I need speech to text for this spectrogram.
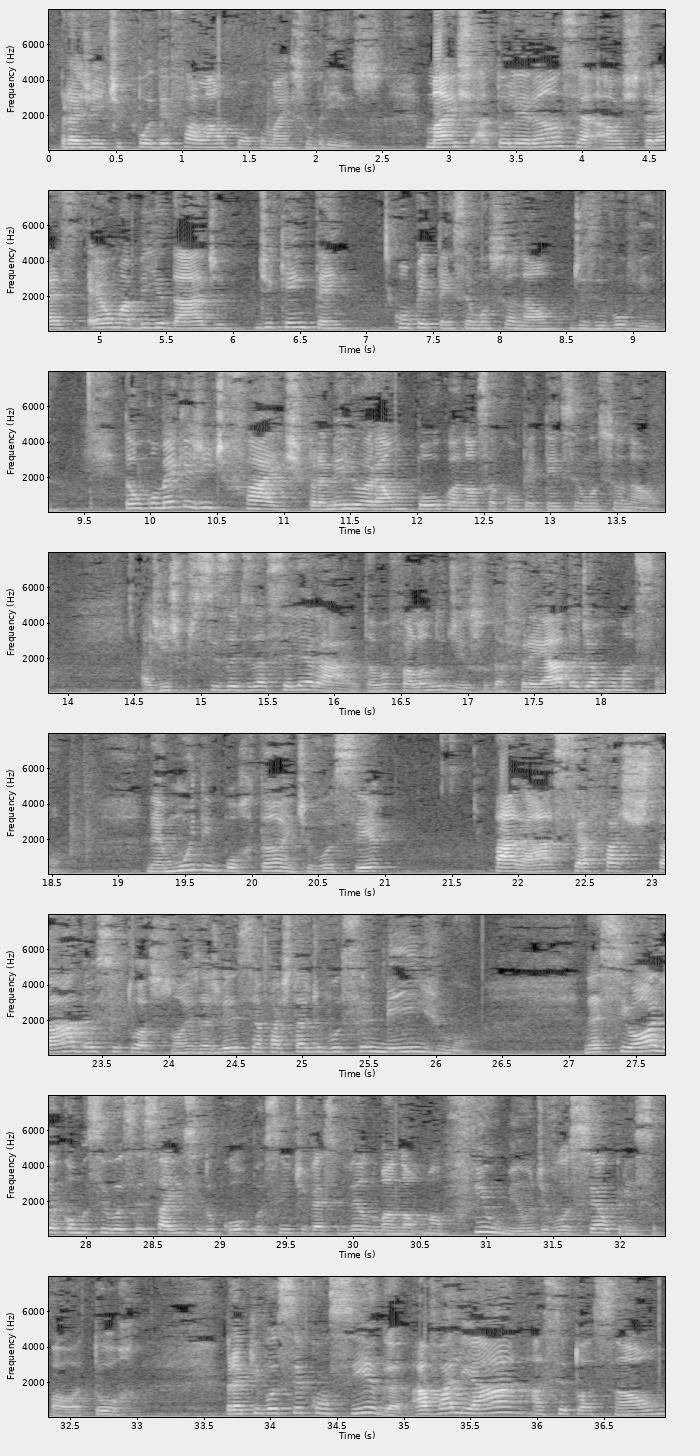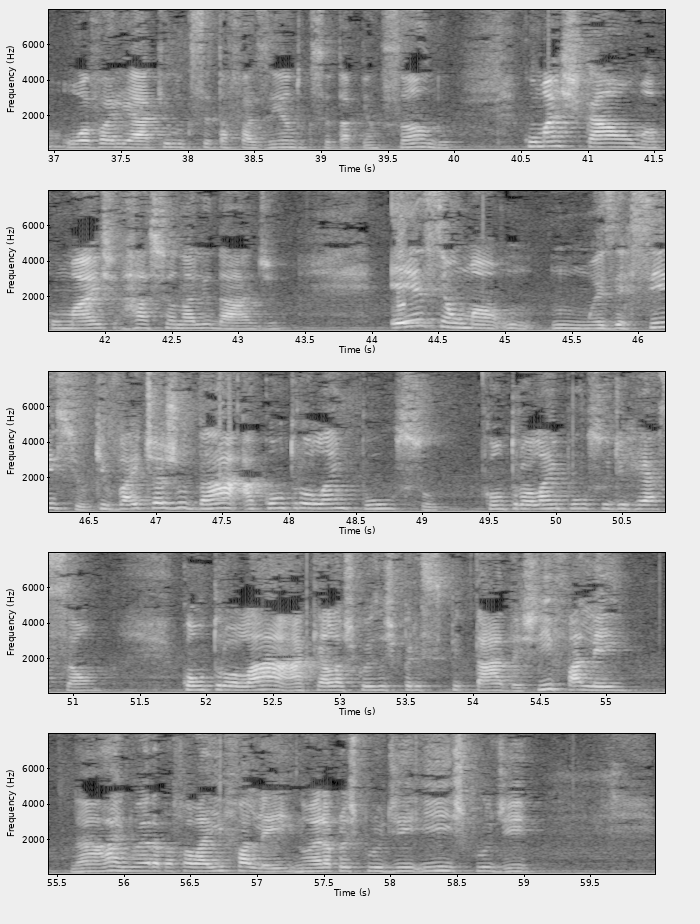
para a gente poder falar um pouco mais sobre isso. Mas a tolerância ao estresse é uma habilidade de quem tem competência emocional desenvolvida. Então, como é que a gente faz para melhorar um pouco a nossa competência emocional? A gente precisa desacelerar. Eu estava falando disso, da freada de arrumação. É né? muito importante você parar, se afastar das situações, às vezes se afastar de você mesmo. Né? Se olha como se você saísse do corpo assim, estivesse vendo uma, um filme onde você é o principal ator, para que você consiga avaliar a situação ou avaliar aquilo que você está fazendo, que você está pensando, com mais calma, com mais racionalidade. Esse é uma, um, um exercício que vai te ajudar a controlar impulso, controlar impulso de reação controlar aquelas coisas precipitadas. E falei. Né? Ai, não era para falar e falei. Não era para explodir e explodir.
